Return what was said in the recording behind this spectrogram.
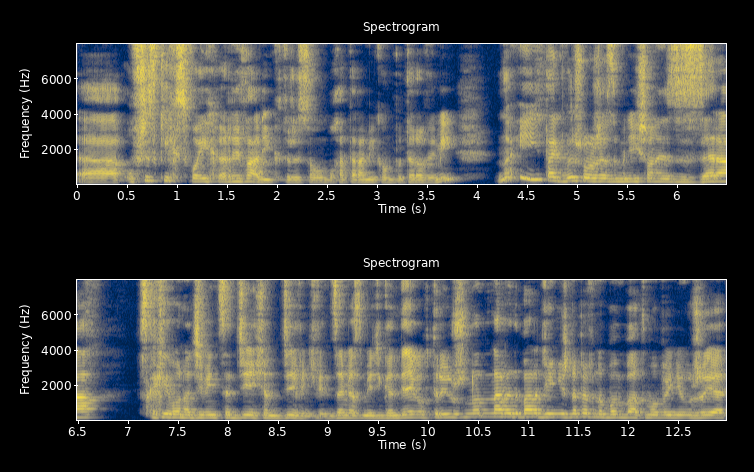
e, u wszystkich swoich rywali, którzy są bohaterami komputerowymi. No i tak wyszło, że zmniejszony z zera wskakiwał na 999, więc zamiast mieć Gandiego, który już no, nawet bardziej niż na pewno bomby atomowej nie użyje,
